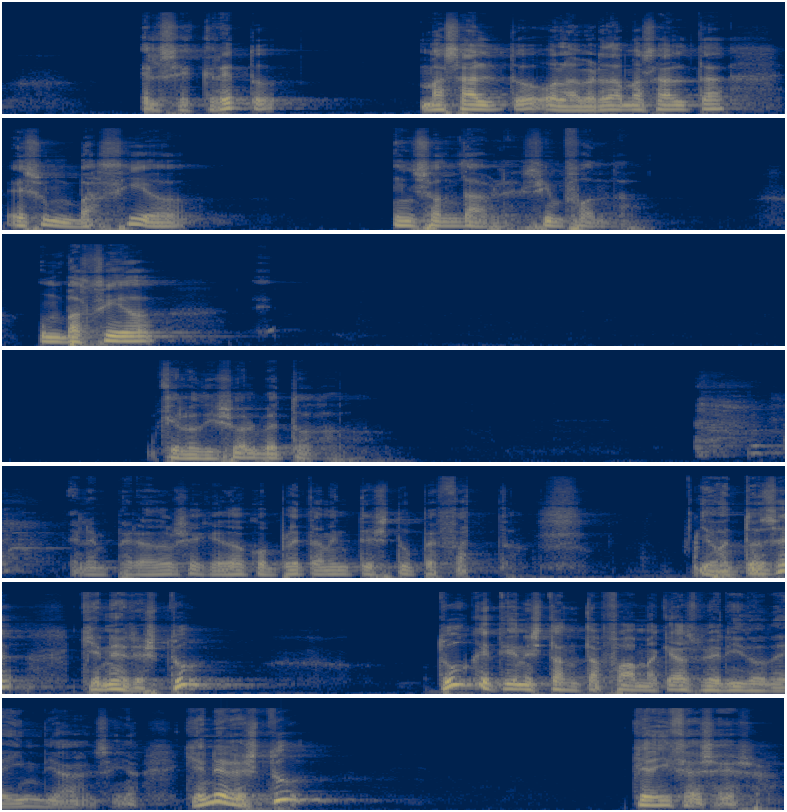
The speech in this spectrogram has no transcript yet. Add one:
el secreto más alto o la verdad más alta es un vacío insondable, sin fondo. Un vacío que lo disuelve todo. El emperador se quedó completamente estupefacto. Digo, entonces, ¿quién eres tú? Tú que tienes tanta fama que has venido de India, Señor. ¿Quién eres tú? ¿Qué dices eso?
